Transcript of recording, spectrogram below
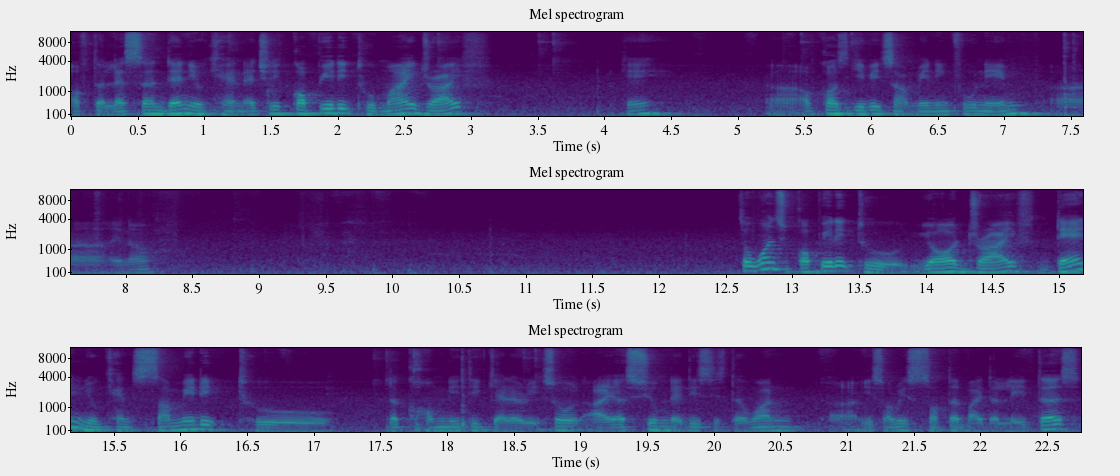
of the lesson then you can actually copy it to my drive okay? Uh, of course give it some meaningful name uh, you know. So once you copy it to your drive then you can submit it to the community gallery. So I assume that this is the one uh, is always sorted by the latest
